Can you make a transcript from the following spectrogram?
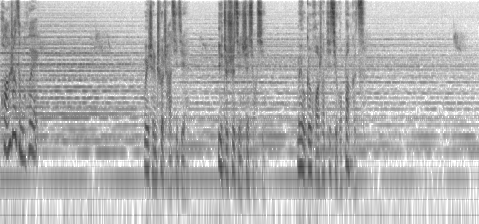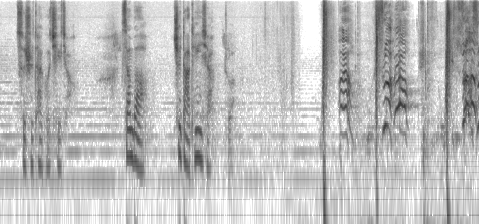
皇上怎么会？微臣彻查期间，一直是谨慎小心，没有跟皇上提起过半个字。此事太过蹊跷，三宝，去打听一下。这。哎呀，说！哎呀，说不说？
